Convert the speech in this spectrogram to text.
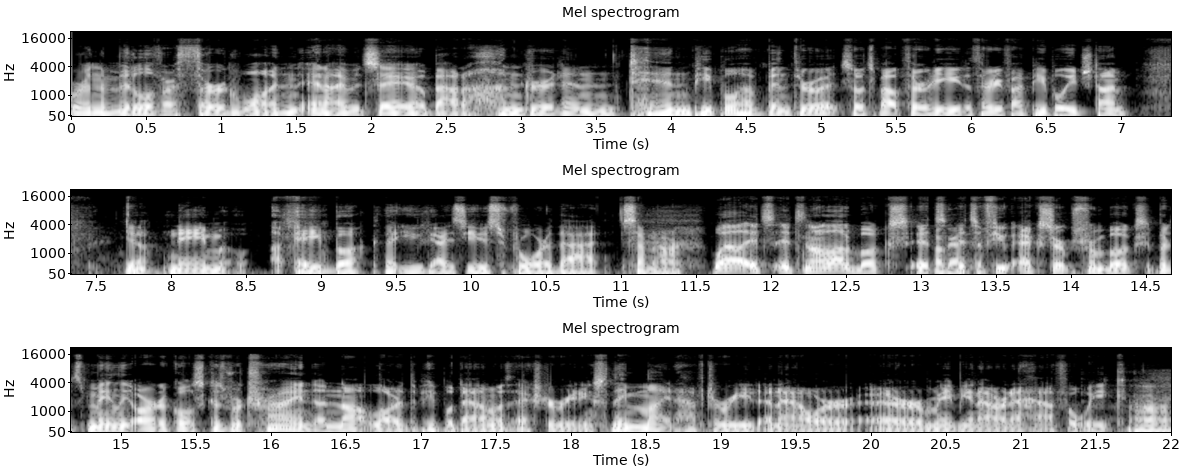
we're in the middle of our third one, and I would say about 110 people have been through it. So it's about 30 to 35 people each time. Yeah. Name a book that you guys use for that seminar. Well, it's it's not a lot of books. It's Okay. it's a few excerpts from books, but it's mainly articles because we're trying to not lard the people down with extra reading. So they might have to read an hour or maybe an hour and a half a week. Uh,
